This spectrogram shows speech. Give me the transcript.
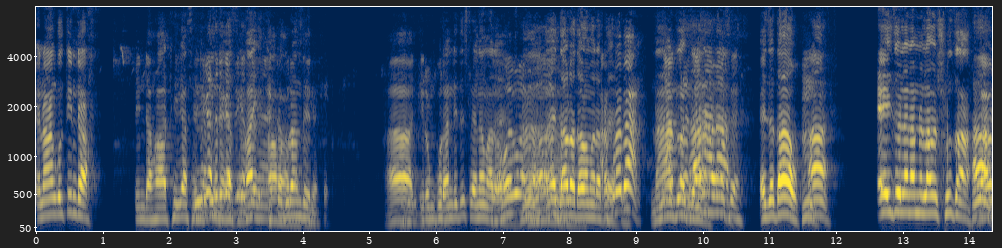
এনা আঙ্গুল তিনটা। তিনটা হ্যাঁ ঠিক আছে ঠিক আছে, ঠিক আছে, ভাই হ্যাঁ, একটা হ্যাঁ, গুরান দে হ্যাঁ কিরম গুরান দিয়ে আমার ওই, ওই, ওই, এই দাও দাও আমার হাতে না না, না, না। না, না। এই যে দাও হ্যাঁ এই জইলেন আপনি লাউ সুজা লাউ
